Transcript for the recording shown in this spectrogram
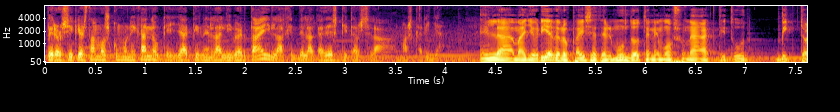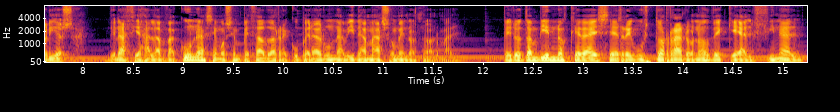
pero sí que estamos comunicando que ya tienen la libertad y la gente la que hace es quitarse la mascarilla. En la mayoría de los países del mundo tenemos una actitud victoriosa. Gracias a las vacunas hemos empezado a recuperar una vida más o menos normal. Pero también nos queda ese regusto raro, ¿no? De que al final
